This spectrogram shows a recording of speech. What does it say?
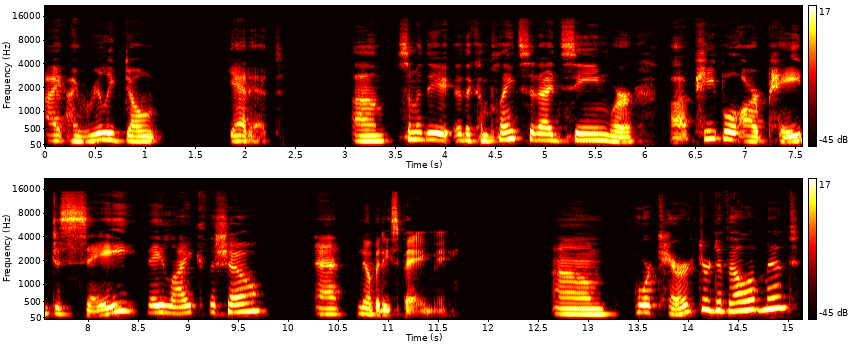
I I really don't get it. Um, some of the the complaints that I'd seen were uh, people are paid to say they like the show, and nobody's paying me. Um, poor character development,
